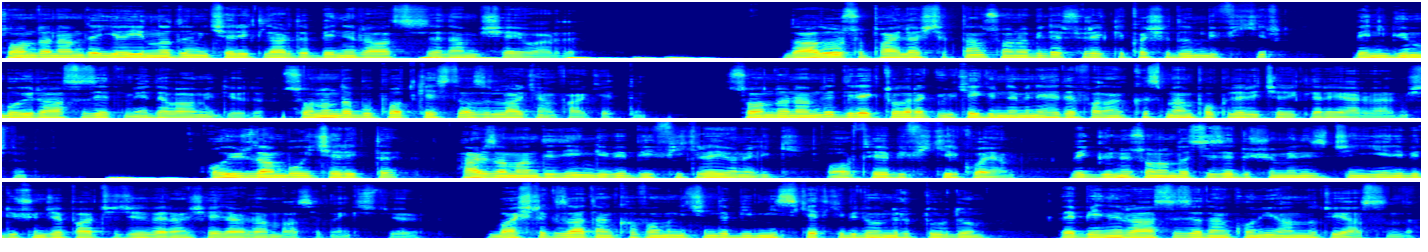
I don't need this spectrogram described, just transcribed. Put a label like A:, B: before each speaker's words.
A: Son dönemde yayınladığım içeriklerde beni rahatsız eden bir şey vardı. Daha doğrusu paylaştıktan sonra bile sürekli kaşıdığım bir fikir beni gün boyu rahatsız etmeye devam ediyordu. Sonunda bu podcast'i hazırlarken fark ettim. Son dönemde direkt olarak ülke gündemini hedef alan kısmen popüler içeriklere yer vermiştim. O yüzden bu içerikte her zaman dediğim gibi bir fikre yönelik, ortaya bir fikir koyan ve günün sonunda size düşünmeniz için yeni bir düşünce parçacığı veren şeylerden bahsetmek istiyorum. Başlık zaten kafamın içinde bir misket gibi döndürüp durduğum ve beni rahatsız eden konuyu anlatıyor aslında.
